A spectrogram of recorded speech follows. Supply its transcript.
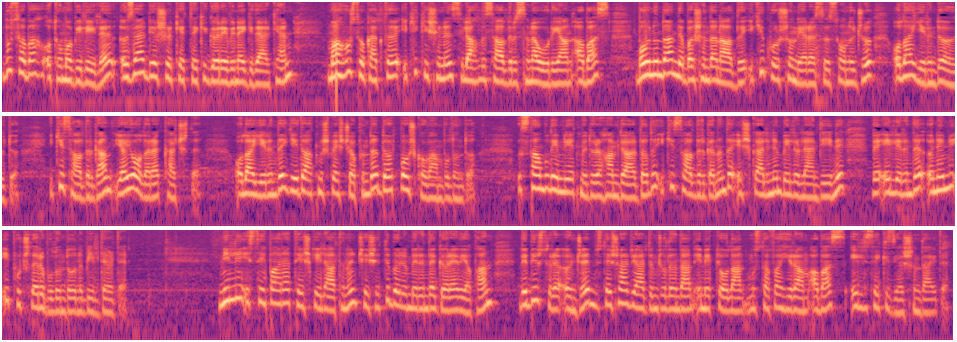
Bu sabah otomobiliyle özel bir şirketteki görevine giderken Mahur sokakta iki kişinin silahlı saldırısına uğrayan Abbas, boynundan ve başından aldığı iki kurşun yarası sonucu olay yerinde öldü. İki saldırgan yayı olarak kaçtı. Olay yerinde 7.65 çapında dört boş kovan bulundu. İstanbul Emniyet Müdürü Hamdi Ardalı iki saldırganın da eşgalinin belirlendiğini ve ellerinde önemli ipuçları bulunduğunu bildirdi. Milli İstihbarat Teşkilatı'nın çeşitli bölümlerinde görev yapan ve bir süre önce müsteşar yardımcılığından emekli olan Mustafa Hiram Abbas 58 yaşındaydı.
